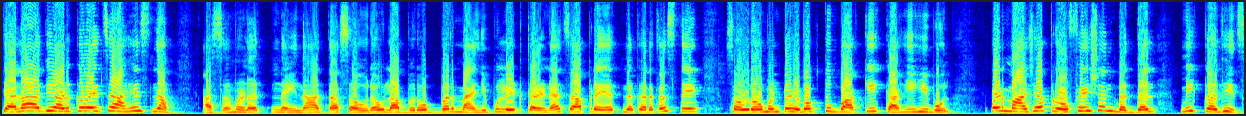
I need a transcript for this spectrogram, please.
त्याला आधी अडकवायचं आहेस ना. असं म्हणत नैना आता सौरवला बरोबर मॅन्युपुलेट करण्याचा प्रयत्न करत असते. सौरव म्हणतो हे बघ तू बाकी काहीही बोल. पण माझ्या प्रोफेशनबद्दल मी कधीच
